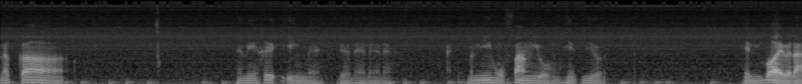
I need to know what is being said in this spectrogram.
แล้วก็ อันนี้คืออิงเลยเดี๋ยวเดี๋ยวเดี๋ยวมันมีหูฟังอยู่ผมเห็นอยู่ ห็นบ่อยเวลา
